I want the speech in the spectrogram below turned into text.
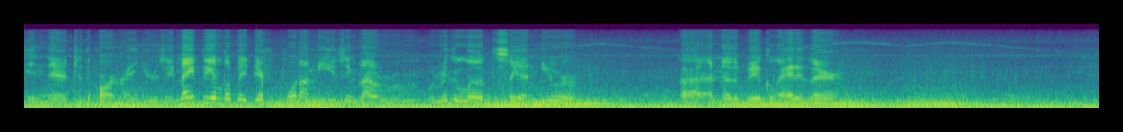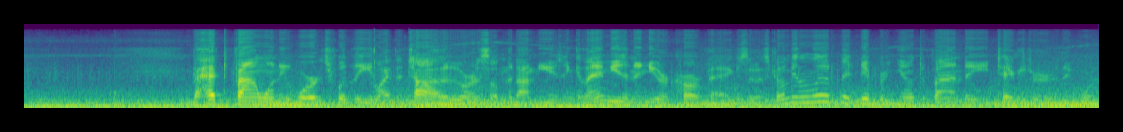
in there to the Park Rangers. It may be a little bit different from what I'm using, but I would really love to see a newer uh, another vehicle added there. But I have to find one that works with the like the Tahoe or something that I'm using because I am using a newer Carfax, so it's going to be a little bit different, you know, to find a texture that works.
